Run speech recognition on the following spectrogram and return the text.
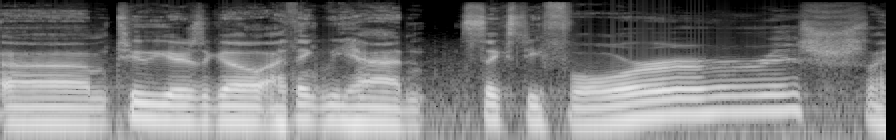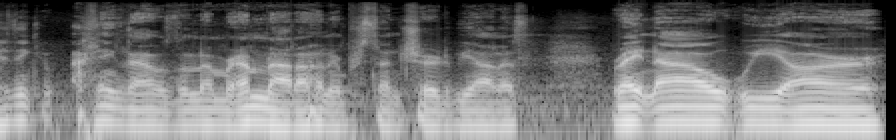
um, two years ago i think we had 64ish i think i think that was the number. I'm not 100% sure to be honest. Right now we are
